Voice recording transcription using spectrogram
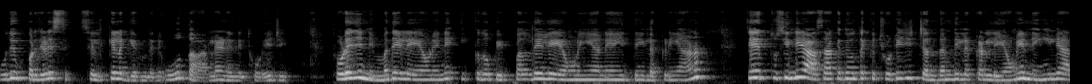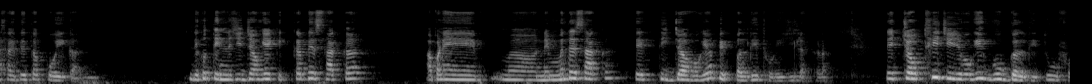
ਉਹਦੇ ਉੱਪਰ ਜਿਹੜੇ ਸਿ- ਸਿਲਕੇ ਲੱਗੇ ਹੁੰਦੇ ਨੇ, ਉਹ ਤਾਰ ਲੈਣੇ ਨੇ ਥੋੜੇ ਜਿਹੇ। ਥੋੜੇ ਜਿਹੇ ਨਿੰਮ ਦੇ ਲੈ ਆਉਣੇ ਨੇ, ਇੱਕ ਦੋ ਪਿੱਪਲ ਦੇ ਲੈ ਆਉਣੀਆਂ ਨੇ ਇਦਾਂ ਹੀ ਲੱਕੜੀਆਂ, ਹਨ? ਜੇ ਤੁਸੀਂ ਲਿਆ ਸਕਦੇ ਹੋ ਤਾਂ ਇੱਕ ਛੋਟੀ ਜਿਹੀ ਚੰਦਨ ਦੀ ਲੱਕੜ ਲੈ ਆਉਣੀ, ਨਹੀਂ ਲਿਆ ਸਕਦੇ ਤਾਂ ਕੋਈ ਗੱਲ ਨਹੀਂ। ਦੇਖੋ, ਤਿੰਨ ਚੀਜ਼ਾਂ ਹੋ ਗਈਆਂ, ਕਿੱਕਰ ਦੇ ਸੱਕ, ਆਪਣੇ ਨਿੰਮ ਦੇ ਸੱਕ ਤੇ ਤੀਜਾ ਹੋ ਗਿਆ ਪਿੱਪਲ ਦੀ ਥੋੜੀ ਜਿਹੀ ਲੱਕੜ। ਤੇ ਚੌਥੀ ਚੀਜ਼ ਹੋ ਗਈ ਗੂਗਲ ਦੀ ਧੂਫ।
